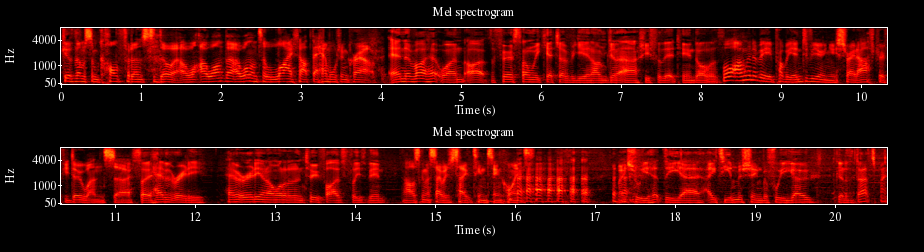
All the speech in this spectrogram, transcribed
give them some confidence to do it. I, want the, I want them to light up the Hamilton crowd. And if I hit one, I, the first time we catch up again, I'm gonna ask you for that ten dollars. Well, I'm going to be probably interviewing you straight after if you do one. So So have it ready. Have it ready, and I want it in two fives, please, Ben. I was going to say we just take ten cent coins. Make sure you hit the uh, ATM machine before you go go to the darts, mate.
